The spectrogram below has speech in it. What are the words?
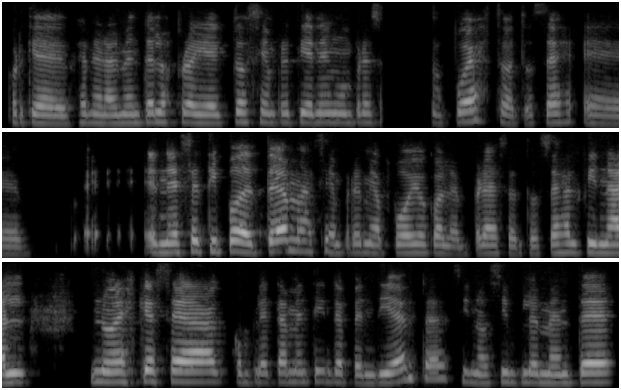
porque generalmente los proyectos siempre tienen un presupuesto, entonces eh, en ese tipo de temas siempre me apoyo con la empresa. Entonces al final no es que sea completamente independiente, sino simplemente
